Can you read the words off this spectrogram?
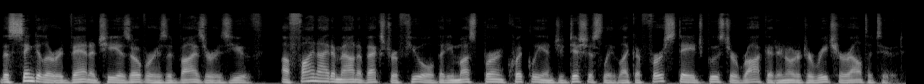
The singular advantage he has over his advisor is youth, a finite amount of extra fuel that he must burn quickly and judiciously like a first stage booster rocket in order to reach her altitude.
